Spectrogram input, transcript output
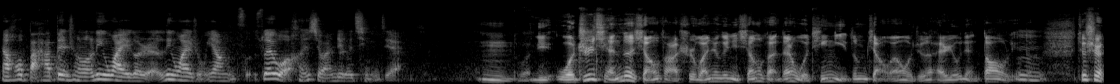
然后把他变成了另外一个人，另外一种样子，所以我很喜欢这个情节。嗯，你我之前的想法是完全跟你相反，但是我听你这么讲完，我觉得还是有点道理的。就是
